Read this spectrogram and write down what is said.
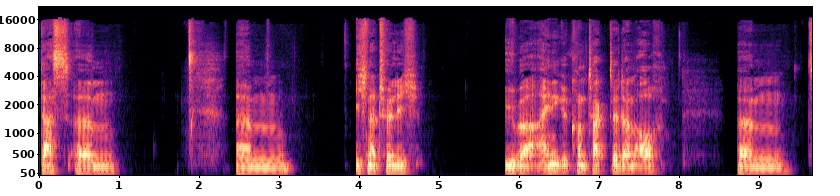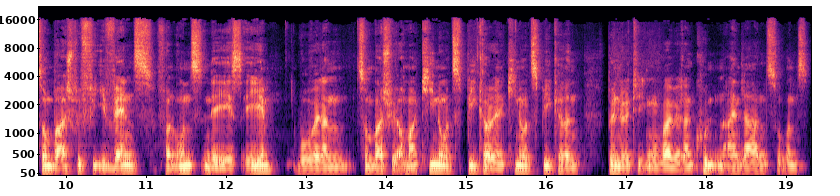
dass ähm, ähm, ich natürlich über einige Kontakte dann auch ähm, zum Beispiel für Events von uns in der ESE, wo wir dann zum Beispiel auch mal einen Keynote-Speaker oder eine Keynote-Speakerin benötigen, weil wir dann Kunden einladen zu uns,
